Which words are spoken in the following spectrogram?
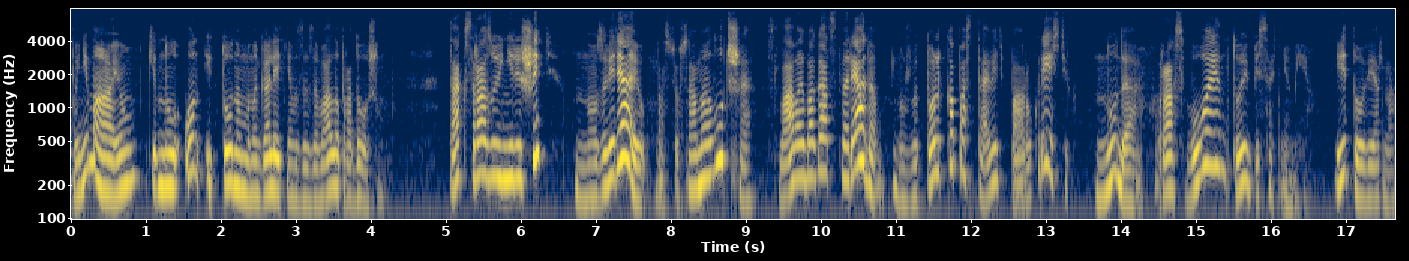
«Понимаю», — кивнул он и тоном многолетнего зазывала продолжил. «Так сразу и не решить, но, заверяю, у нас все самое лучшее. Слава и богатство рядом, нужно только поставить пару крестиков. Ну да, раз воин, то и писать не умею. И то верно.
